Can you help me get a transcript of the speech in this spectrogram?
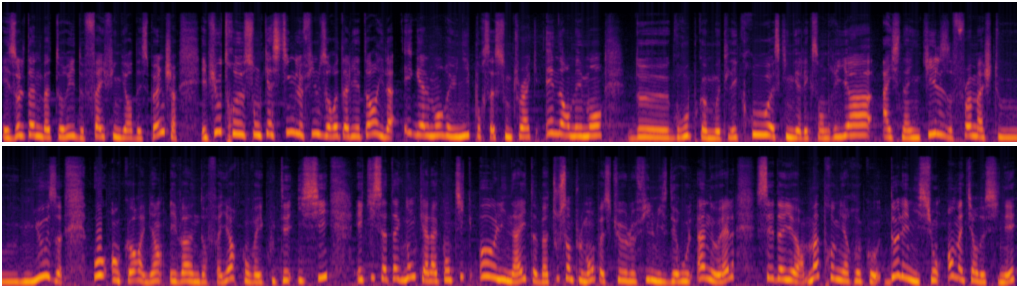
et Zoltan Bathory de Five Finger Death Punch. Et puis outre son casting, le film The Retaliator, il a également réuni pour sa soundtrack énormément de groupes comme Motley Crue, Asking Alexandria, Ice Nine Kills, From Ash to News ou encore eh bien, Eva Under Fire qu'on va écouter ici et qui s'attaque donc à la quantique Holy Bah, Tout simplement parce que le film il se déroule à Noël. C'est d'ailleurs ma première reco de l'émission en matière de ciné.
